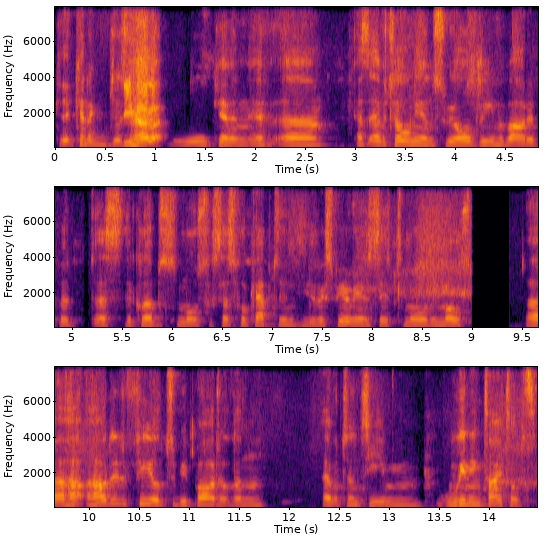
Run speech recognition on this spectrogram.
Can, can, I just, Do you have a... Kevin? If, uh, as Evertonians, we all dream about it, but as the club's most successful captain, you've experienced it more than most. Uh, how, how did it feel to be part of an Everton team winning titles?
